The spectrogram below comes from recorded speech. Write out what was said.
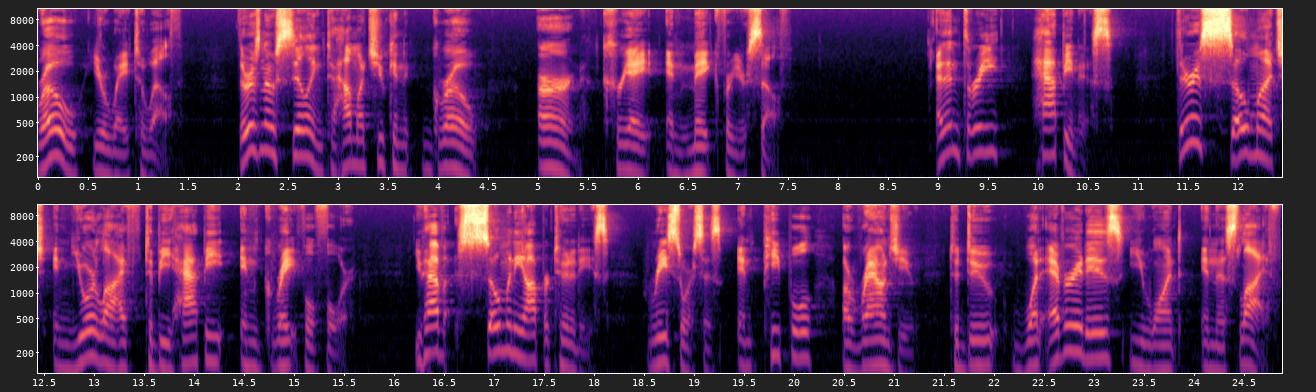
grow your way to wealth. There is no ceiling to how much you can grow, earn, create, and make for yourself. And then three, happiness. There is so much in your life to be happy and grateful for. You have so many opportunities, resources, and people around you to do whatever it is you want in this life.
